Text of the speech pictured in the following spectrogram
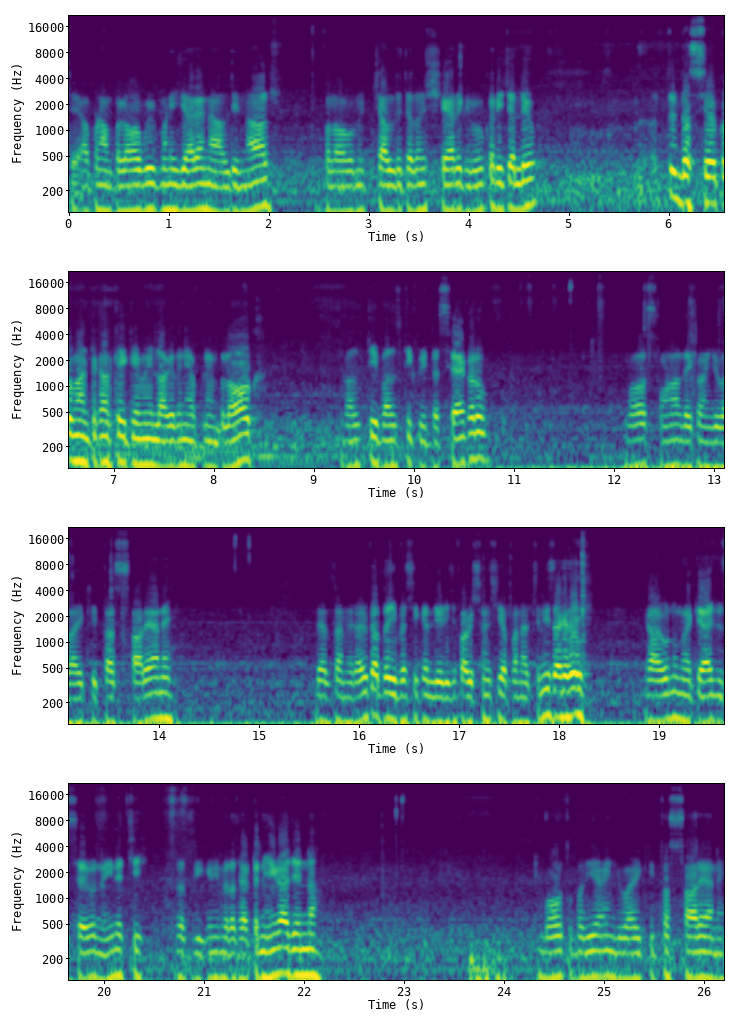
ਤੇ ਆਪਣਾ ਬਲੌਗ ਵੀ ਬਣੀ ਜਾ ਰਿਹਾ ਨਾਲ ਦੀ ਨਾਲ। ਬਲੌਗ ਨੂੰ ਚੱਲਦੇ ਚੱਲਦੇ ਸ਼ੇਅਰ ਜ਼ਰੂਰ ਕਰੀ ਚੱਲਿਓ। ਤੇ ਦੱਸਿਓ ਕਮੈਂਟ ਕਰਕੇ ਕਿਵੇਂ ਲੱਗਦੇ ਨੇ ਆਪਣੇ ਬਲੌਗ ਗਲਤੀ ਬਲਤੀ ਕੋਈ ਦੱਸਿਆ ਕਰੋ। ਬਹੁਤ ਸੋਹਣਾ ਦੇਖੋ ਇੰਜੋਏ ਕੀਤਾ ਸਾਰਿਆਂ ਨੇ। ਦਿਲ ਤਾਂ ਮੇਰਾ ਵੀ ਕਰਦਾ ਸੀ ਬੇਸਿਕਲ ਲੇਡੀਜ਼ ਫੰਕਸ਼ਨ ਸੀ, ਆਪਾਂ ਨੱਚ ਨਹੀਂ ਸਕਦੇ। ਗਾਲ ਉਹਨੂੰ ਮੈਂ ਕਿਹਾ ਜਿੱਸੇ ਉਹ ਨਹੀਂ ਨੱਚੀ। ਦੱਸਦੀ ਕਿ ਨਹੀਂ, ਮੇਰਾ ਸੈੱਟ ਨਹੀਂ ਹੈਗਾ ਅਜੇ ਇੰਨਾ। ਬਹੁਤ ਵਧੀਆ ਇੰਜੋਏ ਕੀਤਾ ਸਾਰਿਆਂ ਨੇ।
